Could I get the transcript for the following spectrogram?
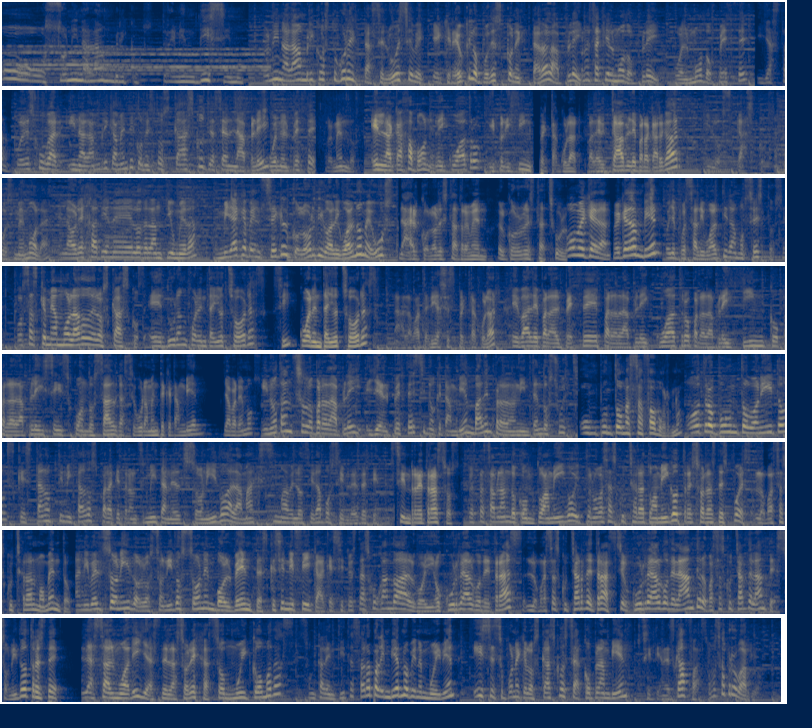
¡Oh! Son inalámbricos. Tremendísimo. Son inalámbricos. Tú conectas el USB, que creo que lo puedes conectar a la Play. Pones aquí el modo Play o el modo PC y ya está. Puedes jugar inalámbricamente con estos cascos, ya sea en la Play o en el PC. Tremendo. En la caja pone Play 4 y Play 5. Espectacular. Vale, el cable para cargar y los cascos. Pues me mola, ¿eh? En la oreja tiene lo de la antihumedad. Mira que pensé que el color, digo, al igual no me gusta. Nah, el color está tremendo. El color está chulo. ¿Cómo me quedan? ¿Me quedan bien? Oye, pues al igual tiramos estos, ¿eh? Cosas que me han molado de los cascos. Eh, duran 48 horas, ¿sí? 48 horas. Nah, la batería es espectacular. Eh, vale para el PC, para la Play 4, para la Play 5, para la Play 6 cuando salga, seguramente que también ya veremos. Y no tan solo para la Play y el PC, sino que también valen para la Nintendo Switch. Un punto más a favor, ¿no? Otro punto bonito es que están optimizados para que transmitan el sonido a la máxima velocidad posible, es decir, sin retrasos. Tú estás hablando con tu amigo y tú no vas a escuchar a tu amigo tres horas después, lo vas a escuchar al momento. A nivel sonido, los sonidos son envolventes. ¿Qué significa? Que si tú estás jugando a algo y ocurre algo detrás, lo vas a escuchar detrás. Si ocurre algo delante, lo vas a escuchar delante. Sonido 3D. Las almohadillas de las orejas son muy cómodas, son calentitas. Ahora para el invierno vienen muy bien. Y se supone que los cascos se acoplan bien si tienes gafas. Vamos a probarlo.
